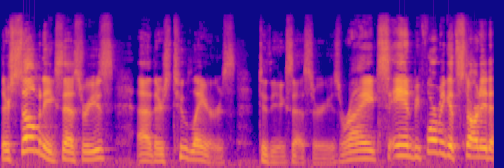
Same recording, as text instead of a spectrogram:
there's so many accessories, uh, there's two layers to the accessories, right? And before we get started,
